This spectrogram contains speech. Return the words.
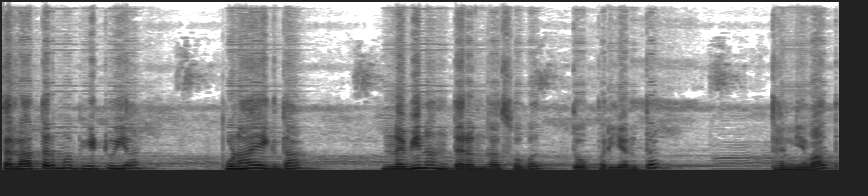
चला तर मग भेटूया पुन्हा एकदा नवीन अंतरंगासोबत तोपर्यंत धन्यवाद.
